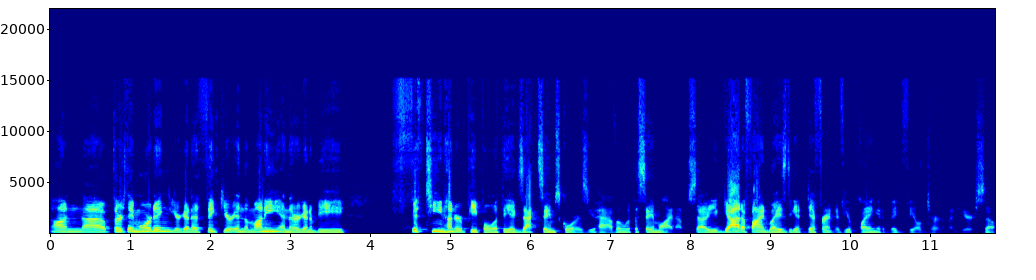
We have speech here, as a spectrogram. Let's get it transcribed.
on uh, Thursday morning. You're going to think you're in the money, and there are going to be 1500 people with the exact same score as you have and with the same lineup. So you got to find ways to get different if you're playing at a big field tournament here. So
